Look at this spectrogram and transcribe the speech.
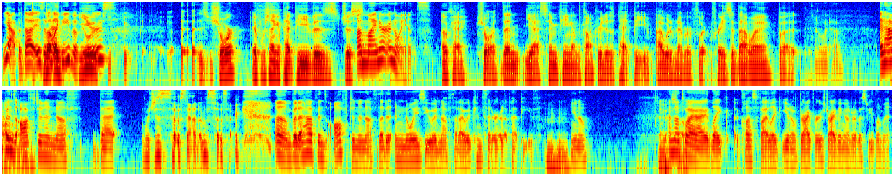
Yeah, but that is a pet peeve of you- yours. uh, sure. If we're saying a pet peeve is just A minor annoyance. okay, sure. Then yes, him peeing on the concrete is a pet peeve. I would have never fl- phrased it that way, but I would have. It happens Um, often enough that, which is so sad. I'm so sorry, um, but it happens often enough that it annoys you enough that I would consider it a pet peeve. Mm-hmm. You know, and that's so. why I like classify like you know drivers driving under the speed limit.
